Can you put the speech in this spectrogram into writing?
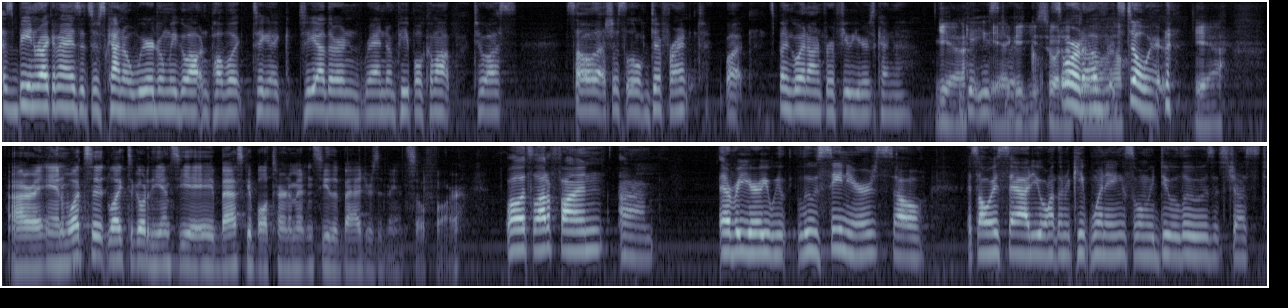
as being recognized. It's just kind of weird when we go out in public to get together and random people come up to us. So that's just a little different, but it's been going on for a few years, kind of. Yeah, get used yeah, to it. get used to it. Sort of. It's still weird. Yeah. All right, and what's it like to go to the NCAA basketball tournament and see the Badgers advance so far? Well, it's a lot of fun. Um, every year we lose seniors, so it's always sad. You want them to keep winning. So when we do lose, it's just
